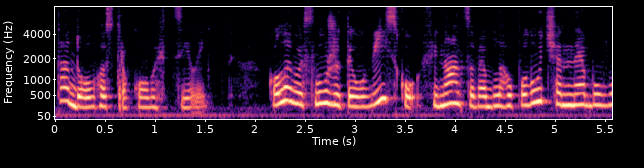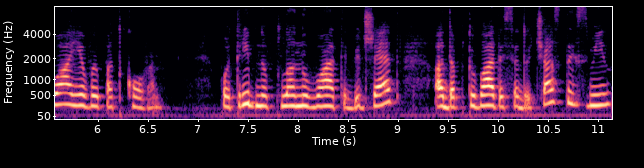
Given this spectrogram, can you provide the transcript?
та довгострокових цілей. Коли ви служите у війську, фінансове благополуччя не буває випадковим. Потрібно планувати бюджет, адаптуватися до частих змін,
